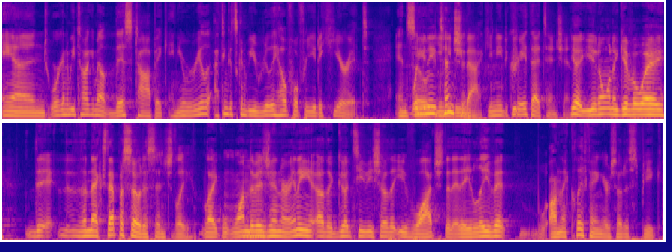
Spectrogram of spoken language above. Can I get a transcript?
and we're going to be talking about this topic and you're really i think it's going to be really helpful for you to hear it and so Well, you need to be tension. back you need to create that tension Yeah, you don't want to give away the the next episode essentially. Like WandaVision or any other good TV show that you've watched, they- they leave it on the cliffhanger, so to speak.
